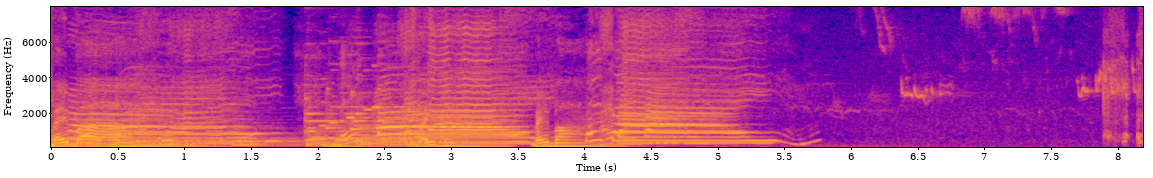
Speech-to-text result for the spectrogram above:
บายบายบาย บายบาย บายบาย บายบาย เอะโอ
